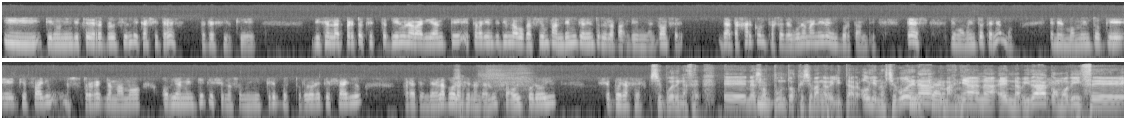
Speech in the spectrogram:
y tiene un índice de reproducción de casi 3. Es decir, que dicen los expertos que esta tiene una variante, esta variante tiene una vocación pandémica dentro de la pandemia. Entonces, de atajar contagios de alguna manera es importante. Test, de momento tenemos en el momento que, que fallen, nosotros reclamamos obviamente que se nos suministre pues todo lo necesario para atender a la población andaluza. Hoy por hoy se puede hacer. Se pueden hacer. Eh, en esos mm. puntos que se van a habilitar. Hoy es Nochebuena, mañana es Navidad, como dice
